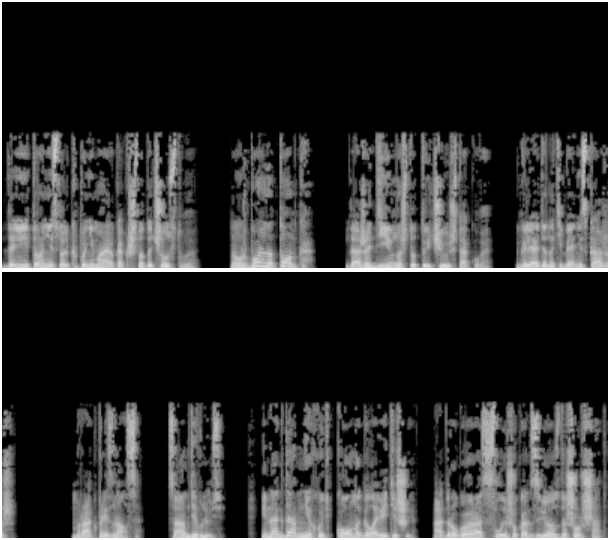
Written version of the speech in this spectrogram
Да и то не столько понимаю, как что-то чувствую. Но уж больно тонко. Даже дивно, что ты чуешь такое. Глядя на тебя не скажешь. Мрак признался. Сам дивлюсь. Иногда мне хоть кол на голове тиши, а другой раз слышу, как звезды шуршат.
